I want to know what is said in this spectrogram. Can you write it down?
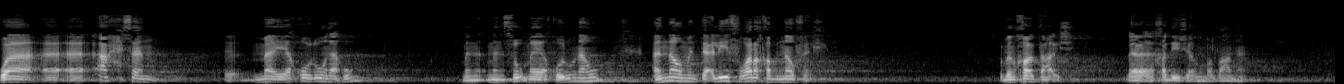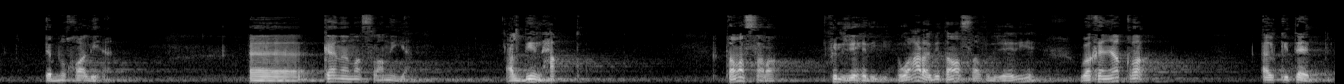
وأحسن ما يقولونه من من سوء ما يقولونه أنه من تأليف ورقة بن نوفل. ابن خالة عائشة. خديجة رضي الله عنها. ابن خالها. آه، كان نصرانيا. على الدين الحق. تنصر في الجاهلية. هو عربي تنصر في الجاهلية وكان يقرأ الكتاب.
